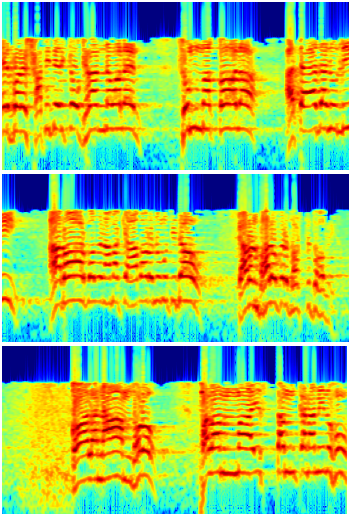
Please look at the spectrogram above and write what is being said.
এরপরে সাথীদেরকেও ঘেরান নেওয়ালেন। সুম্মা কলা আতায়াদানুলি আবার বলেন আমাকে আবার অনুমতি দাও, কারণ ভালো করে ধরতে তো হবে। কলা নাম ধরো, ফালাম্মা ইস্তাম কানামিনহু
